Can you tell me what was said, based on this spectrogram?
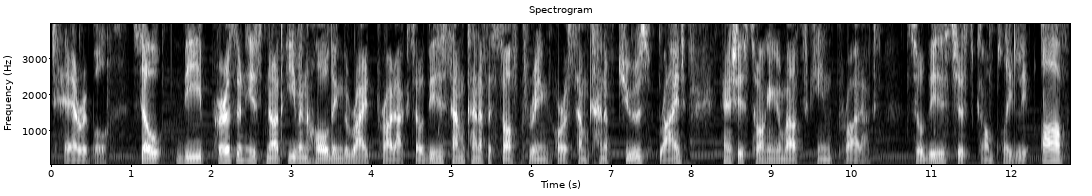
terrible. So the person is not even holding the right product. So this is some kind of a soft drink or some kind of juice, right? And she's talking about skin products. So this is just completely off.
